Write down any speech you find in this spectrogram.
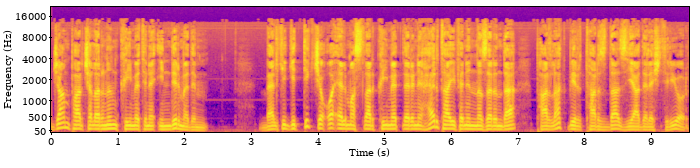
cam parçalarının kıymetine indirmedim. Belki gittikçe o elmaslar kıymetlerini her taifenin nazarında parlak bir tarzda ziyadeleştiriyor.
